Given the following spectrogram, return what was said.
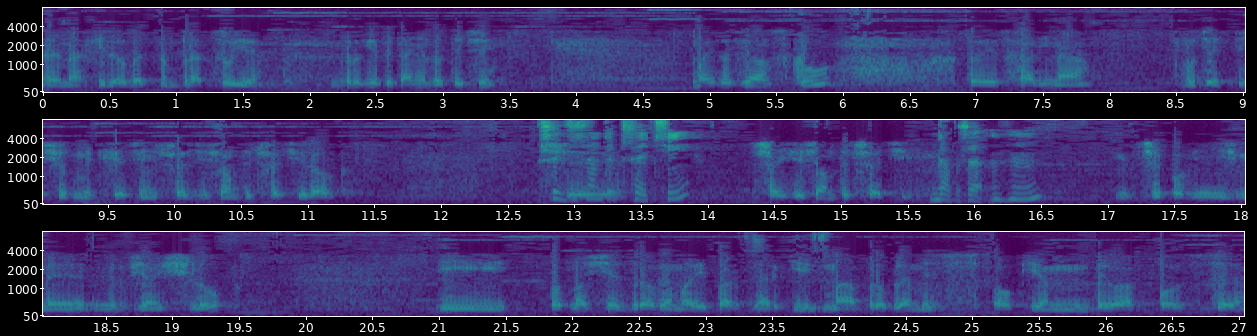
E, Na chwilę obecną pracuję. Drugie pytanie dotyczy mojego związku. To jest Halina, 27 kwiecień 63 rok. 63? 63. Dobrze. Mhm. Czy powinniśmy wziąć ślub? I odnośnie zdrowia mojej partnerki ma problemy z okiem. Była w Polsce, e,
